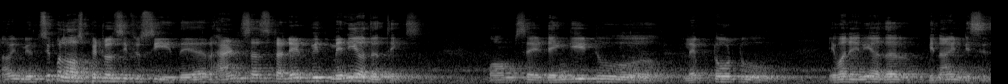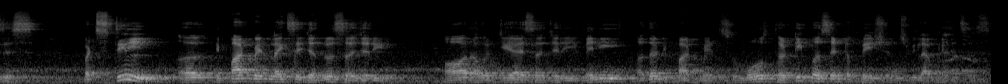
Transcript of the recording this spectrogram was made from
Now in municipal hospitals, if you see, their hands are studded with many other things, from say dengue to lepto to even any other benign diseases. But still, a department like say general surgery or our GI surgery, many other departments, so most 30% of patients will have cancers.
